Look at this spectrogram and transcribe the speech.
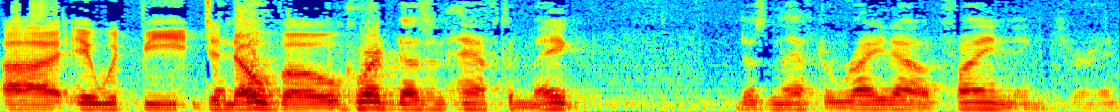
uh, it would be de novo. The court doesn't have to make, doesn't have to write out findings, right?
